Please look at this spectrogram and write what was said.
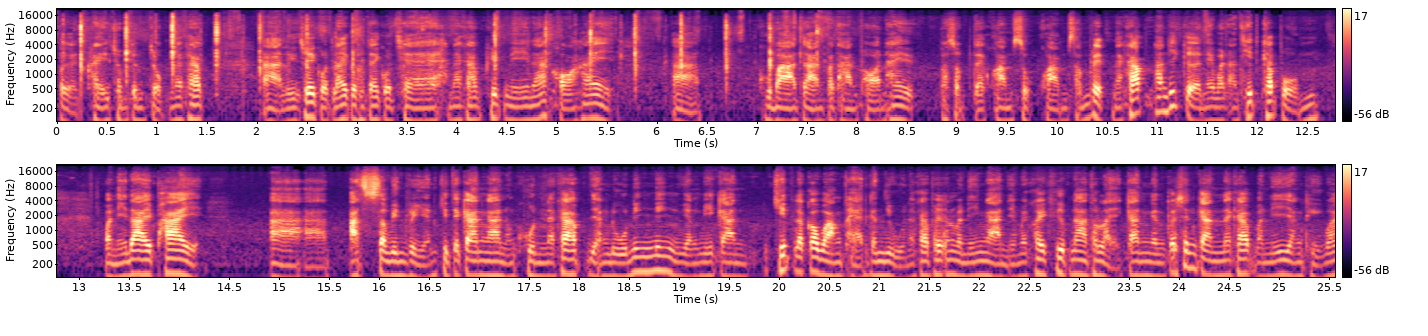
เปิดใครชมจนจบนะครับ อ่า หรือช่วยกดไลค์ กดหัวใจกดแชร์นะครับ คลิปนี้นะ ขอให้ อ่าครูบาอาจารย์ประทานพรให้ประสบแต่ความสุขความสำเร็จนะครับ ท่านที่เกิดในวันอาทิตย์ครับผม วันนี้ได้ไพ่อัศวินเหรียญกิจการงานของคุณนะครับ ยังดูนิ่ง ๆ ยังมีการ คิดแล้วก็วางแผนกันอยู่นะครับ เพราะฉะนั้นวันนี้งานยังไม่ค่อยคืบหน้าเท่าไหร่การเงินก็เช่นกันนะครับ วันนี้ยังถือว่า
